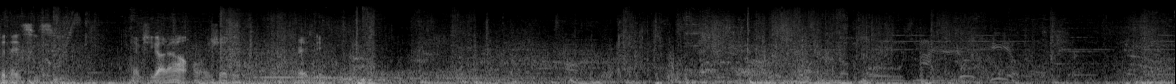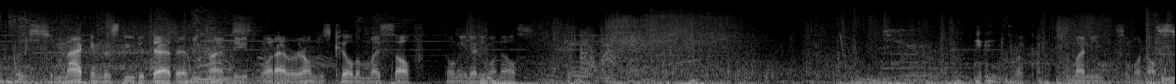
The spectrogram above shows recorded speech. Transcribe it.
Infinite CC. Damn, she got out. Holy shit. Crazy. Smacking this dude to death every time, dude. Whatever, I'll just kill them myself. Don't need anyone else. Look, I might need someone else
